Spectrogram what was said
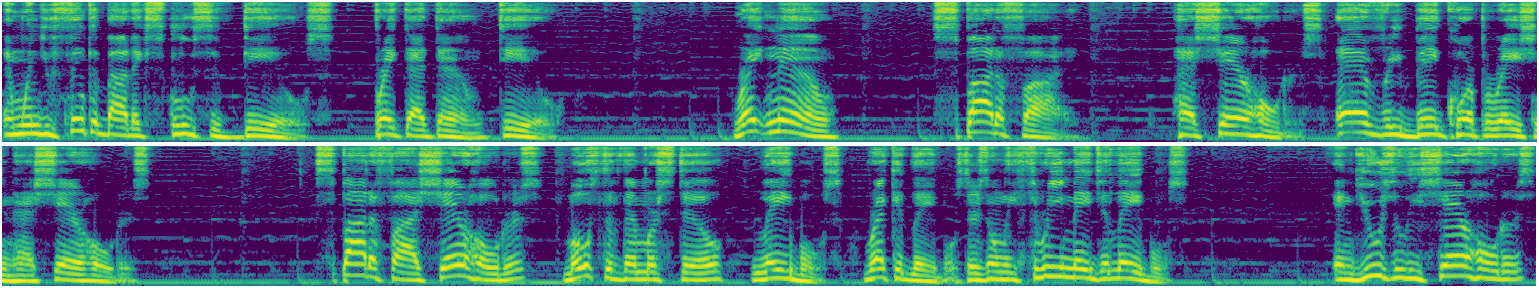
And when you think about exclusive deals, break that down deal. Right now, Spotify has shareholders. Every big corporation has shareholders. Spotify shareholders, most of them are still labels, record labels. There's only three major labels. And usually shareholders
